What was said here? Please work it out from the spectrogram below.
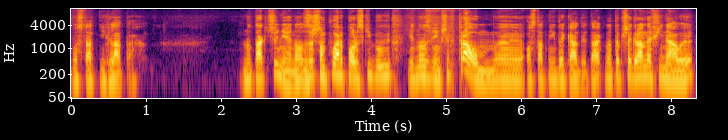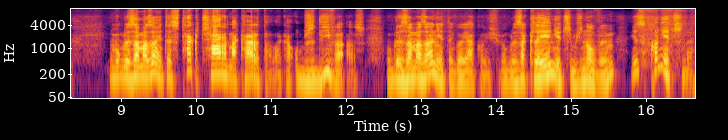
w ostatnich latach. No tak czy nie? No, zresztą Puchar Polski był jedną z większych traum e, ostatniej dekady, tak? No te przegrane finały, w ogóle zamazanie, to jest tak czarna karta, taka obrzydliwa aż. W ogóle zamazanie tego jakoś, w ogóle zaklejenie czymś nowym jest konieczne.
